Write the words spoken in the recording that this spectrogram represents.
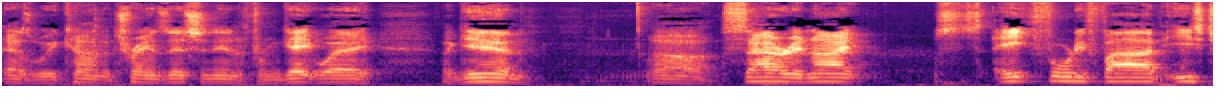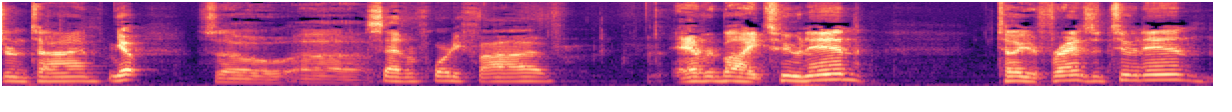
as we kind of transition in from Gateway again. Uh, Saturday night, eight forty five Eastern time. Yep. So uh, Seven forty-five. everybody tune in. Tell your friends to tune in,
